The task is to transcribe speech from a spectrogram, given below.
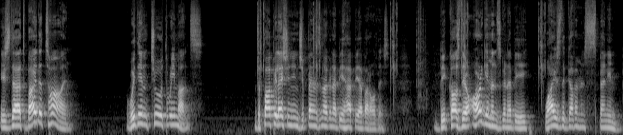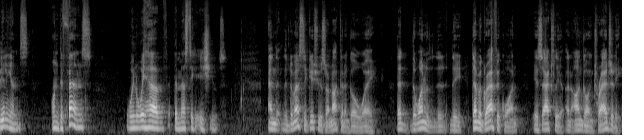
is that by the time, within two or three months, the population in Japan is not going to be happy about all this. Because their argument is going to be why is the government spending billions on defense when we have domestic issues? And the, the domestic issues are not going to go away. That the one, the, the demographic one, is actually an ongoing tragedy.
